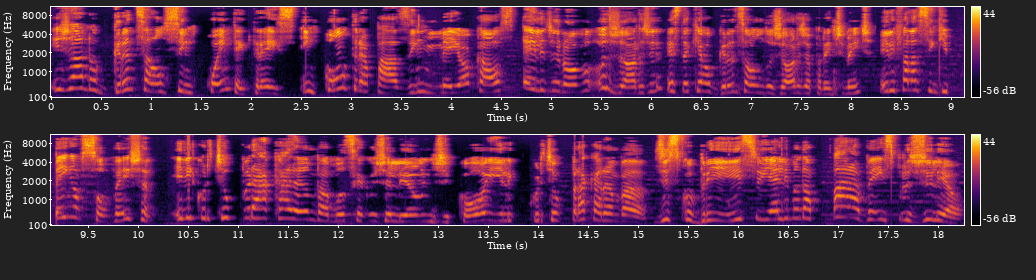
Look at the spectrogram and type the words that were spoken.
E já no Grande Salão 53, Encontre a Paz em Meio ao Caos, ele de novo, o Jorge. Esse daqui é o Grande Salão do Jorge, aparentemente. Ele fala assim que Pain of Salvation, ele curtiu pra caramba a música que o Julião indicou e ele curtiu pra caramba descobrir isso e ele manda parabéns pro Julião.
